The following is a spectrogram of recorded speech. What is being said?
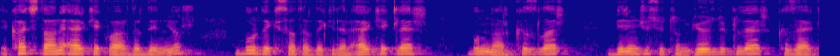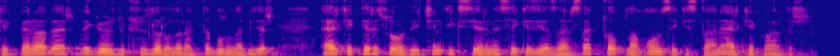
E, kaç tane erkek vardır deniyor. Buradaki satırdakiler erkekler, bunlar kızlar. Birinci sütun gözlüklüler, kız erkek beraber ve gözlüksüzler olarak da bulunabilir. Erkekleri sorduğu için x yerine 8 yazarsak toplam 18 tane erkek vardır.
